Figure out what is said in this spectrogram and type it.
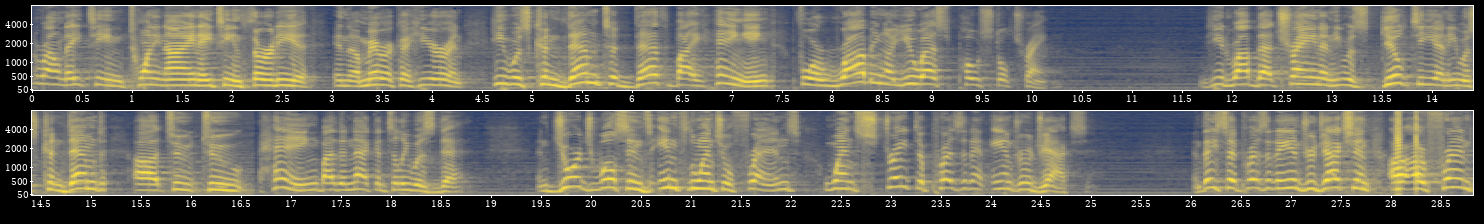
around 1829, 1830 uh, in America here, and he was condemned to death by hanging for robbing a U.S. postal train. He had robbed that train and he was guilty and he was condemned uh, to, to hang by the neck until he was dead. And George Wilson's influential friends went straight to President Andrew Jackson. And they said, President Andrew Jackson, our, our, friend,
